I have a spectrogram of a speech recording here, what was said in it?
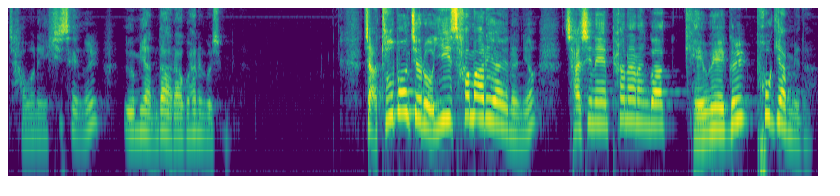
자원의 희생을 의미한다라고 하는 것입니다. 자, 두 번째로 이 사마리아에는요, 자신의 편안함과 계획을 포기합니다.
